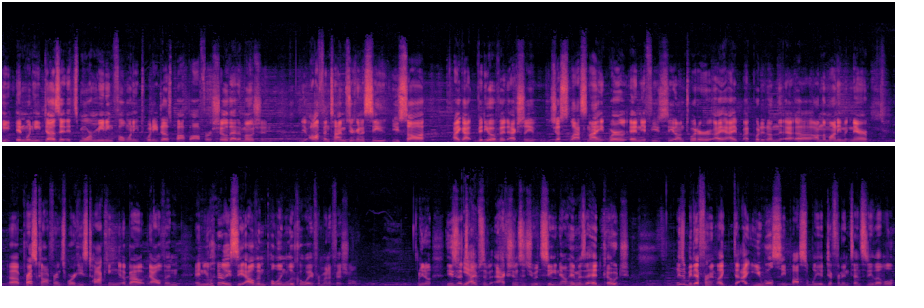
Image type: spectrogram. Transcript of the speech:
he and when he does it, it's more meaningful when he when he does pop off or show that emotion. You, oftentimes, you're going to see. You saw. I got video of it actually just last night. Where and if you see it on Twitter, I, I, I put it on the uh, on the Monte McNair uh, press conference where he's talking about Alvin, and you literally see Alvin pulling Luke away from an official. You know, these are the Yeah. types of actions that you would see. Now, him as a head coach, these will be different. Like I, you will see possibly a different intensity level.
